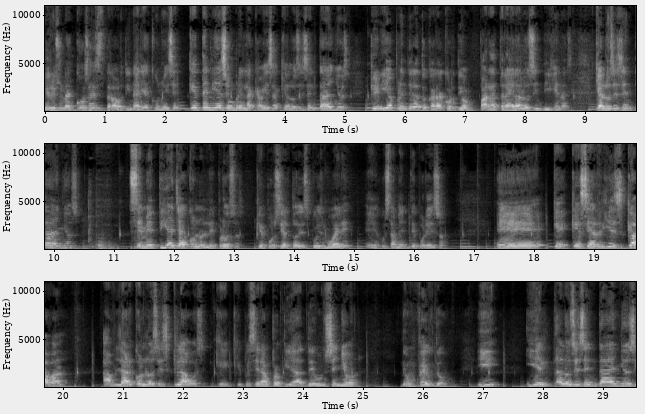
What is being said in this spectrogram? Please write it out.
Pero es una cosa extraordinaria que uno dice, ¿qué tenía ese hombre en la cabeza que a los 60 años quería aprender a tocar acordeón para atraer a los indígenas? Que a los 60 años se metía ya con los leprosos, que por cierto después muere eh, justamente por eso. Eh, que, que se arriesgaba a hablar con los esclavos, que, que pues eran propiedad de un señor, de un feudo. Y, y él a los 60 años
